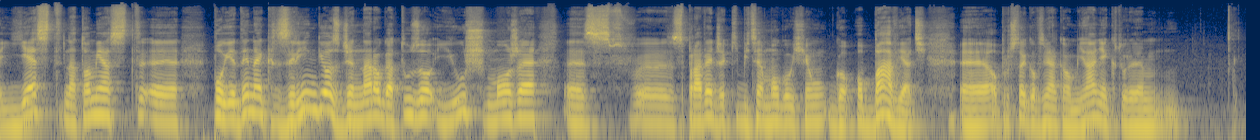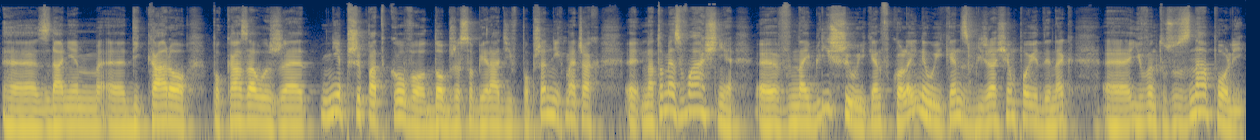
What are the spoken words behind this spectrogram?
jest, natomiast pojedynek z Ringio, z Gennaro Gattuso już może sprawiać, że kibice mogą się go obawiać. Oprócz tego wzmianka o Milanie, który E, zdaniem e, Di Caro pokazał, że nieprzypadkowo dobrze sobie radzi w poprzednich meczach. E, natomiast właśnie w najbliższy weekend, w kolejny weekend zbliża się pojedynek Juventusu z Napoli.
